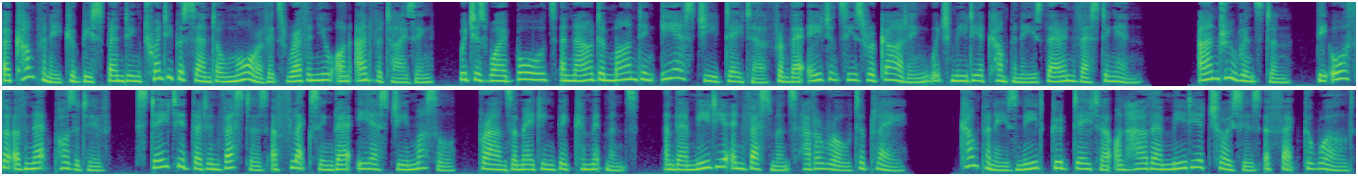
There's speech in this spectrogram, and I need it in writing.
A company could be spending 20% or more of its revenue on advertising, which is why boards are now demanding ESG data from their agencies regarding which media companies they're investing in. Andrew Winston, the author of Net Positive, stated that investors are flexing their ESG muscle, brands are making big commitments, and their media investments have a role to play. Companies need good data on how their media choices affect the world.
